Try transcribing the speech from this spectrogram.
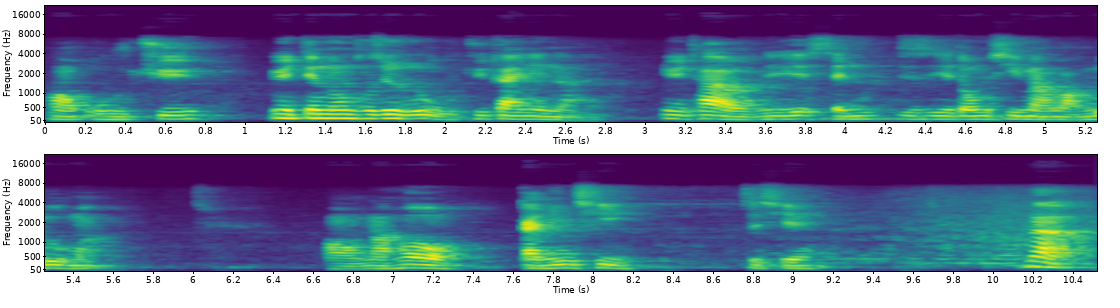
哦，五 G。因为电动车就是五 G 概念啦，因为它有这些神这些东西嘛，网络嘛，哦，然后感应器这些，那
